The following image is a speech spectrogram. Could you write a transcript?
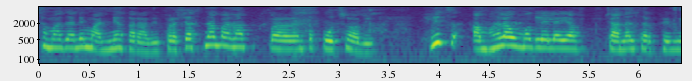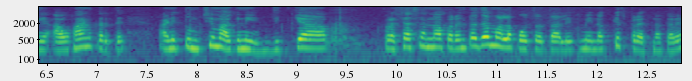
समाजाने मान्य करावी प्रशासनापर्यंत पोचवावी हीच आम्हाला उमगलेल्या या चॅनलतर्फे मी आव्हान करते. आणि तुमची मागणी जितक्या प्रशासनापर्यंत जर मला पोचवता आली तर मी नक्कीच प्रयत्न करेन.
